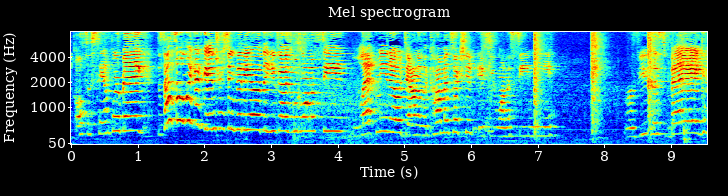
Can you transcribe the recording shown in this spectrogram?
Ulta sampler bag. Does that sound like an interesting video that you guys would want to see? Let me know down in the comment section if you want to see me review this bag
